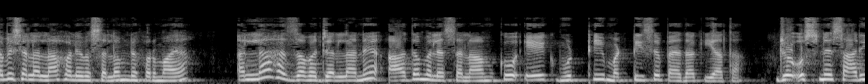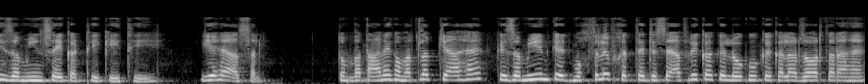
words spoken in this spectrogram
نبی صلی اللہ علیہ وسلم نے فرمایا اللہ حضب نے آدم علیہ السلام کو ایک مٹھی مٹی سے پیدا کیا تھا، جو اس نے ساری زمین سے اکٹھی کی تھی۔ یہ ہے اصل۔ تو بتانے کا مطلب کیا ہے کہ زمین کے مختلف خطے، جیسے افریقہ کے لوگوں کے کلر اور طرح ہیں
